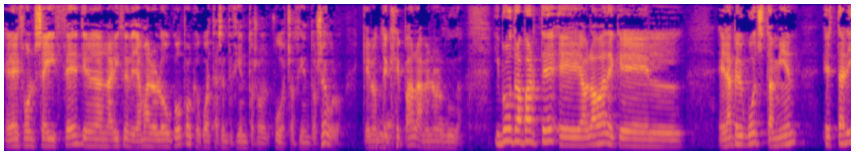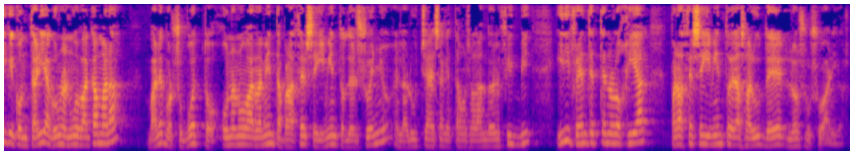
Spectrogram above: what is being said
el iPhone 6C tiene las narices de llamarlo low cost porque cuesta 700 o- u 800 euros, que no te quepa la menor duda. Y por otra parte, eh, hablaba de que el, el Apple Watch también estaría que contaría con una nueva cámara, ¿vale? Por supuesto, una nueva herramienta para hacer seguimiento del sueño, en la lucha esa que estamos hablando del Fitbit, y diferentes tecnologías para hacer seguimiento de la salud de los usuarios.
